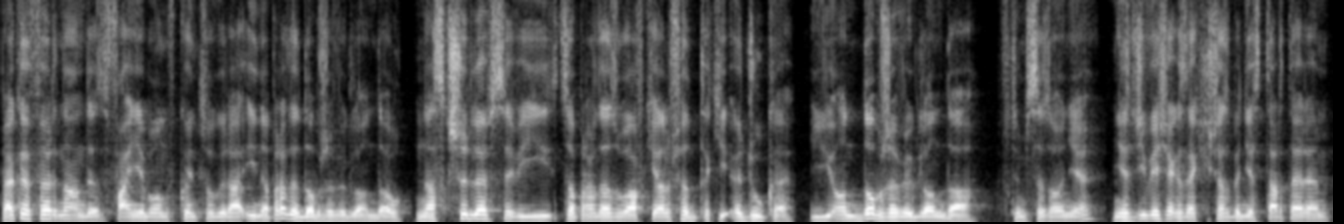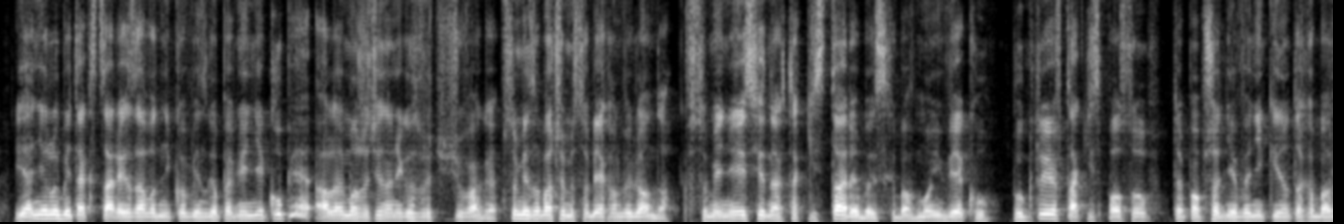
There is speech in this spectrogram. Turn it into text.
Peque Fernandez, fajnie, bo on w końcu gra i naprawdę dobrze wyglądał. Na skrzydle w Sewilli, co prawda z ławki, ale wszedł taki Edżuke i on dobrze wygląda w tym sezonie. Nie zdziwię się, jak za jakiś czas będzie starterem. Ja nie lubię tak starych zawodników, więc go pewnie nie kupię, ale możecie na niego zwrócić uwagę. W sumie zobaczymy sobie, jak on wygląda. W sumie nie jest jednak taki stary, bo jest chyba w moim wieku. Punktuje w taki sposób. Te poprzednie wyniki, no to chyba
